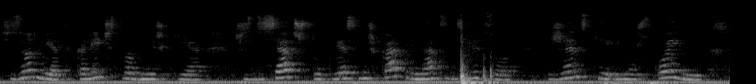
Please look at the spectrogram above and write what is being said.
Сезон лета. Количество в мешке 60 штук. Вес мешка 13 900. Женский и мужской микс.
